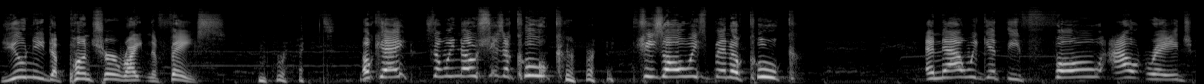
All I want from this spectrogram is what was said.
you need to punch her right in the face. Right. Okay? So we know she's a kook. She's always been a kook. And now we get the faux outrage.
